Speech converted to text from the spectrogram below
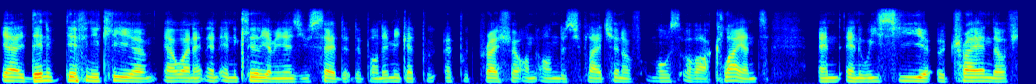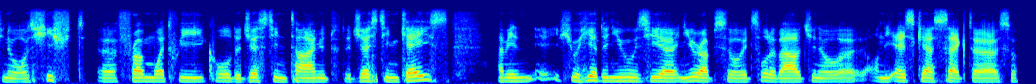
Yeah, definitely, um, Erwan, and, and, clearly, I mean, as you said, the pandemic had put, had put pressure on, on the supply chain of most of our clients, and and we see a trend of you know a shift uh, from what we call the just-in-time to the just-in-case. I mean, if you hear the news here in Europe, so it's all about, you know, uh, on the healthcare sector. So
